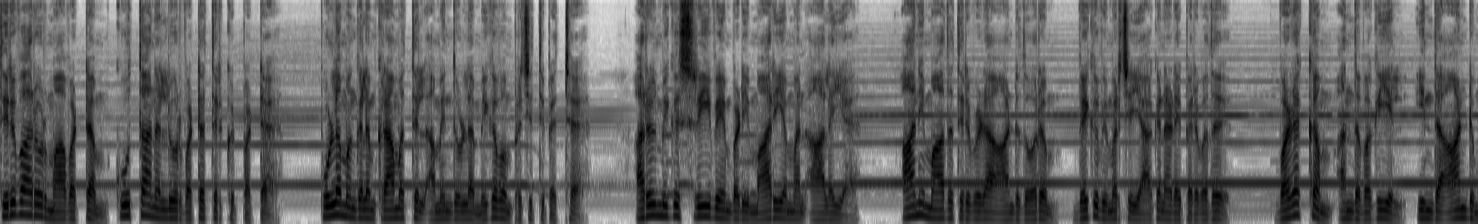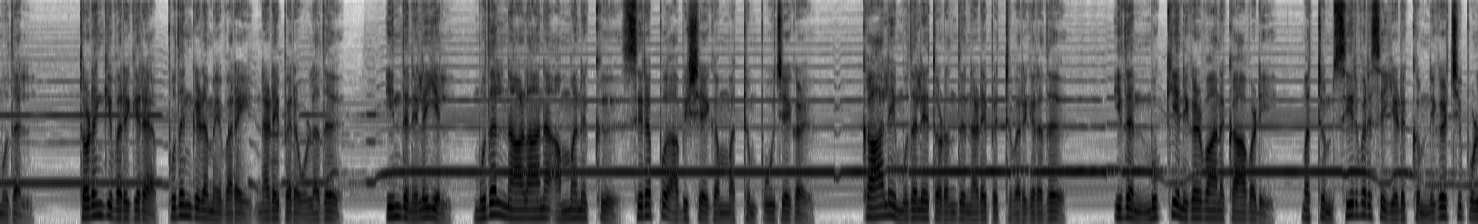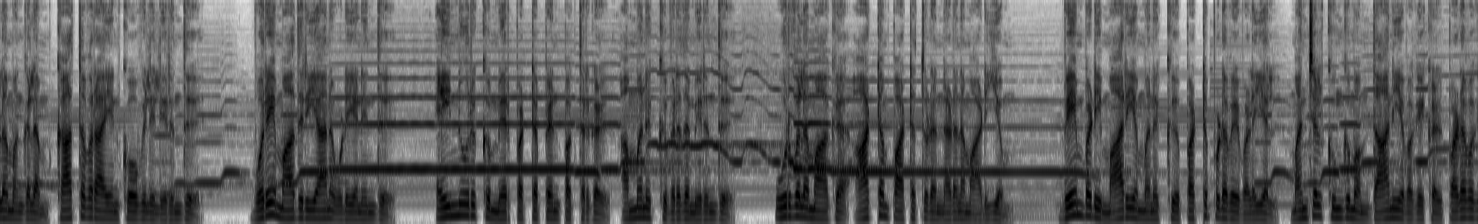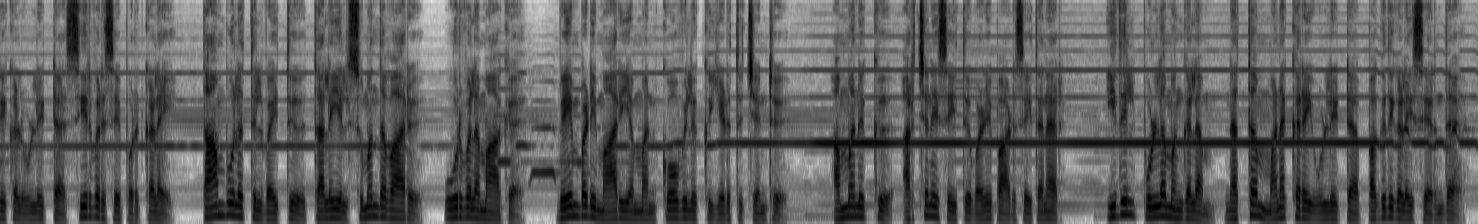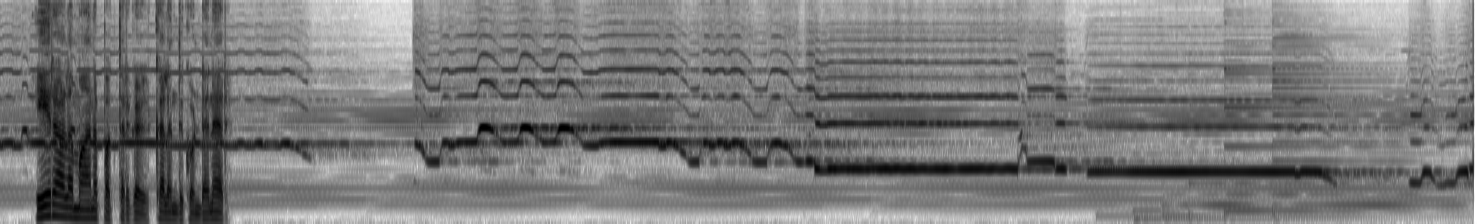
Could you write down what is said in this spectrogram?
திருவாரூர் மாவட்டம் கூத்தாநல்லூர் வட்டத்திற்குட்பட்ட புள்ளமங்கலம் கிராமத்தில் அமைந்துள்ள மிகவும் பிரசித்தி பெற்ற அருள்மிகு ஸ்ரீவேம்படி மாரியம்மன் ஆலய ஆனி மாத திருவிழா ஆண்டுதோறும் வெகு விமர்சையாக நடைபெறுவது வழக்கம் அந்த வகையில் இந்த ஆண்டு முதல் தொடங்கி வருகிற புதன்கிழமை வரை நடைபெறவுள்ளது இந்த நிலையில் முதல் நாளான அம்மனுக்கு சிறப்பு அபிஷேகம் மற்றும் பூஜைகள் காலை முதலே தொடர்ந்து நடைபெற்று வருகிறது. இதன் முக்கிய நிகழ்வான காவடி மற்றும் சீர்வரிசை எடுக்கும் நிகழ்ச்சி புள்ளமங்கலம் காத்தவராயன் கோவிலில் இருந்து ஒரே மாதிரியான உடையணிந்து ஐநூறுக்கும் மேற்பட்ட பெண் பக்தர்கள் அம்மனுக்கு விரதம் இருந்து ஊர்வலமாக ஆட்டம் பாட்டத்துடன் நடனமாடியும் வேம்படி மாரியம்மனுக்கு பட்டுப்புடவை வளையல் மஞ்சள் குங்குமம் தானிய வகைகள் பழவகைகள் உள்ளிட்ட சீர்வரிசை பொருட்களை தாம்பூலத்தில் வைத்து தலையில் சுமந்தவாறு ஊர்வலமாக வேம்படி மாரியம்மன் கோவிலுக்கு எடுத்துச் சென்று அம்மனுக்கு அர்ச்சனை செய்து வழிபாடு செய்தனர். இதில் புள்ளமங்கலம் நத்தம் மணக்கரை உள்ளிட்ட பகுதிகளைச் சேர்ந்த ஏராளமான பக்தர்கள் கலந்து கொண்டனர்.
